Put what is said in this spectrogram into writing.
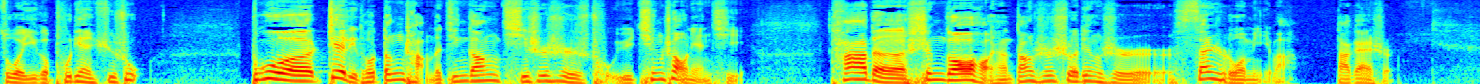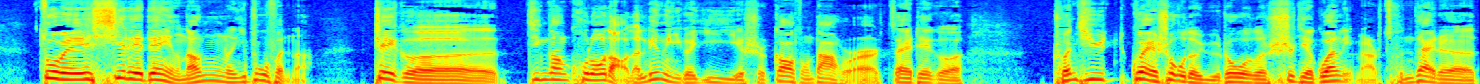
做一个铺垫叙述。不过这里头登场的金刚其实是处于青少年期，他的身高好像当时设定是三十多米吧，大概是。作为系列电影当中的一部分呢。这个金刚骷髅岛的另一个意义是告诉大伙儿，在这个传奇怪兽的宇宙的世界观里面，存在着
